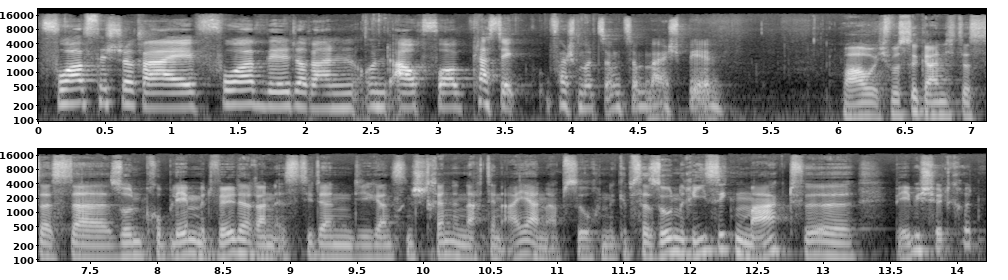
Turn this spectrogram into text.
vor Fischerei, vor Wilderern und auch vor Plastikverschmutzung zum Beispiel. Wow, ich wusste gar nicht, dass das da so ein Problem mit Wilderern ist, die dann die ganzen Strände nach den Eiern absuchen. Gibt es da so einen riesigen Markt für Babyschildkröten?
